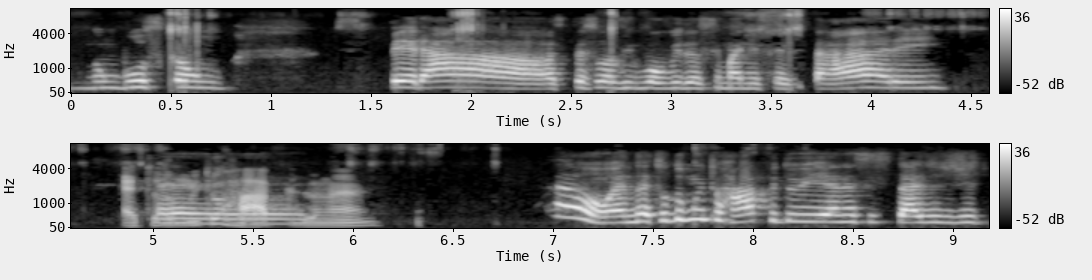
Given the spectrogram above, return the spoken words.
não buscam esperar as pessoas envolvidas se manifestarem. É tudo é... muito rápido, né? Não, é, é, tudo muito rápido e a necessidade de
